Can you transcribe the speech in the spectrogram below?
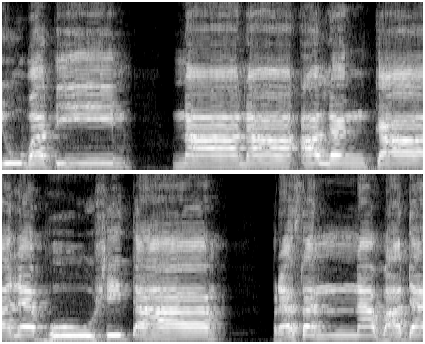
युवतीं नाना अलङ्कारभूषितां प्रसन्नवदनां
